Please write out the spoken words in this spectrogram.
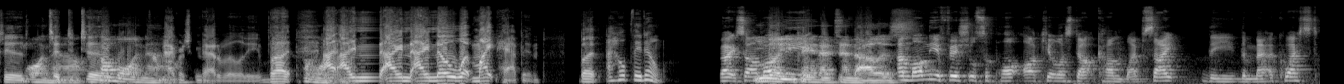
to Come on to, now. to, Come on now. backwards compatibility. But I, I I I know what might happen, but I hope they don't. right, so I'm know on you the paying that ten dollars. I'm on the official support Oculus.com website, the the MetaQuest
